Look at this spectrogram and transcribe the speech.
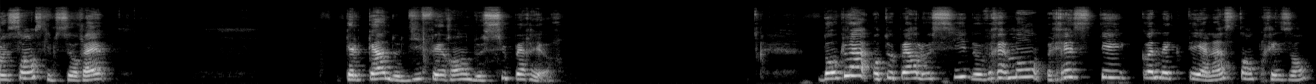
le sens qu'il serait quelqu'un de différent, de supérieur. Donc là, on te parle aussi de vraiment rester connecté à l'instant présent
